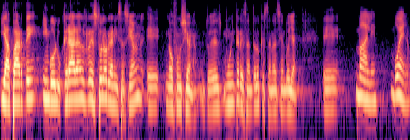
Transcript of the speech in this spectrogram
y aparte involucrar al resto de la organización, eh, no funciona. Entonces, muy interesante lo que están haciendo ya. Eh, vale, bueno.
